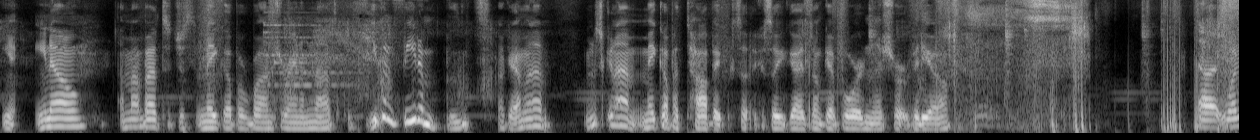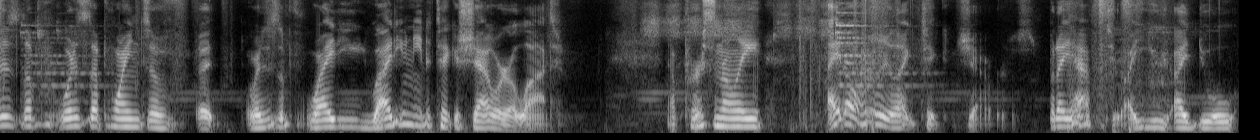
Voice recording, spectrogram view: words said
Yeah, you know, I'm about to just make up a bunch of random nuts. You can feed him boots. Okay, I'm gonna, I'm just gonna make up a topic so, so you guys don't get bored in this short video. Uh, what is the, what is the point of, uh, what is the, why do you, why do you need to take a shower a lot? Now, personally, I don't really like taking showers, but I have to. I I do,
